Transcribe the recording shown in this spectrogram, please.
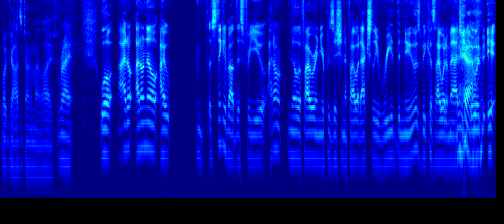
what God's done in my life. Right. Well, I don't. I don't know. I, I was thinking about this for you. I don't know if I were in your position if I would actually read the news because I would imagine Yeah. it would. It,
